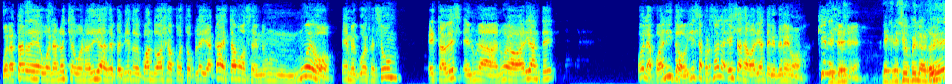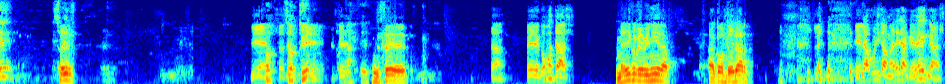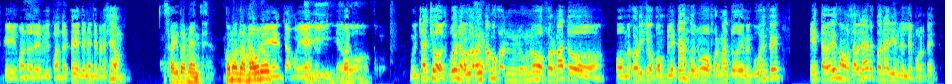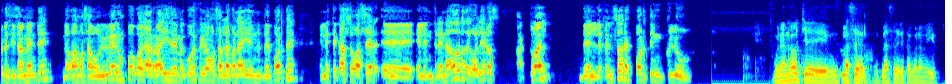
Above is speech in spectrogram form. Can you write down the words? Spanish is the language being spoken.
Buenas tardes, buenas noches, buenos días, dependiendo de cuándo hayas puesto play acá. Estamos en un nuevo MQF Zoom, esta vez en una nueva variante. Hola, Juanito, ¿y esa persona? Esa es la variante que tenemos. ¿Quién es ese? ¿Le creció pelo al Fede? Soy el, Bien, ¿Sos- sos sos el quién? Fede. El Fede. Ah, Fede. el Fede. Está. Fede, ¿cómo estás? Me dijo que viniera a controlar. La- es la única manera que vengas, que cuando, te- cuando el Fede te mete presión. Exactamente. ¿Cómo andas, Mauro? muy bien, está muy bien. lindo. Muchachos, bueno, arrancamos con un nuevo formato, o mejor dicho, completando el nuevo formato de MQF. Esta vez vamos a hablar con alguien del deporte, precisamente. Nos vamos a volver un poco a la raíz de MQF y vamos a hablar con alguien del deporte. En este caso va a ser eh, el entrenador de goleros actual del Defensor Sporting Club. Buenas noches, un placer, un placer estar con amigos.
